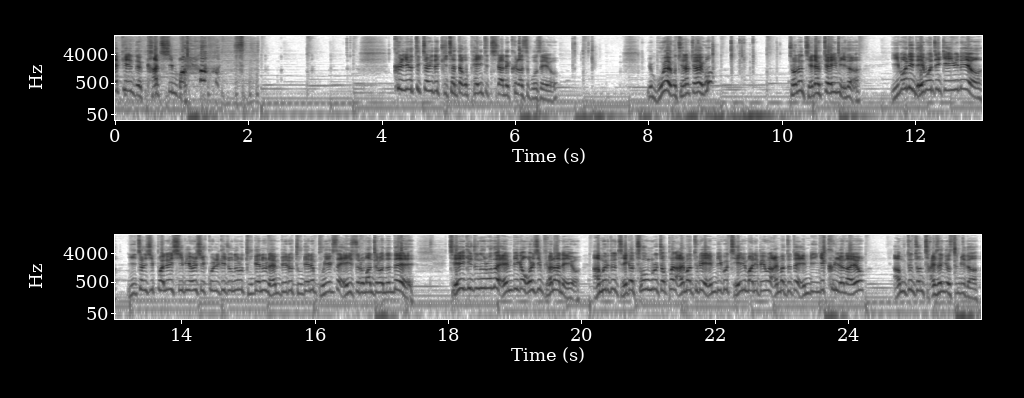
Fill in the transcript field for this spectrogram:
해피엔드 갓 신발. 클리어 특정인데 귀찮다고 페인트 칠하는 클라스 보세요. 이거 뭐야 이거 제작자야 이거? 저는 제작자입니다. 이번이 네 번째 게임이네요. 2018년 12월 19일 기준으로 두 개는 MB로 두 개는 VX 에이스로 만들었는데 제 기준으로는 MB가 훨씬 편하네요. 아무래도 제가 처음으로 접한 알마툴이 MB고 제일 많이 배운 알마툴도 MB인 게 클려나요? 아무튼 전 잘생겼습니다.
